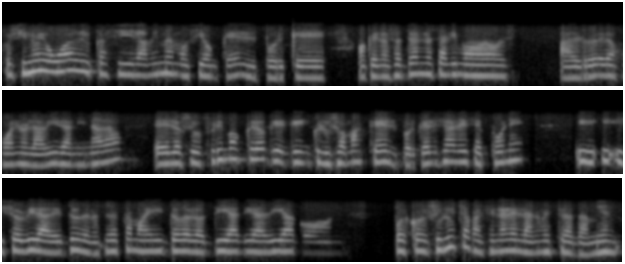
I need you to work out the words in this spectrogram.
pues si no igual, casi la misma emoción que él, porque aunque nosotros no salimos al ruedo de jugarnos la vida ni nada, eh, lo sufrimos creo que, que, incluso más que él, porque él ya se expone y, y, se olvida de todo. Nosotros estamos ahí todos los días, día a día, con pues con su lucha, que al final es la nuestra también.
